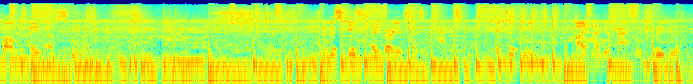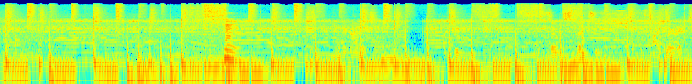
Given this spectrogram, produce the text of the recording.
12 days of school. So this is a very expensive hat. It took me. I had this hat for three years. Hmm. and I got it for free. It's so expensive. I wear it.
